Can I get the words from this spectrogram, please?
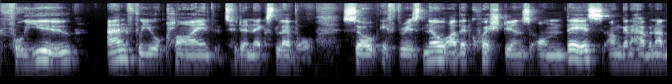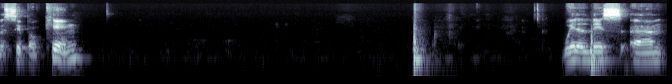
for you and for your client to the next level. So if there is no other questions on this, I'm going to have another sip of King. Will this um,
